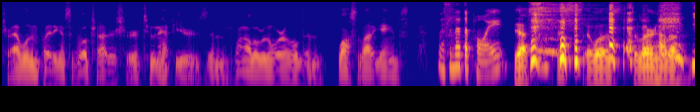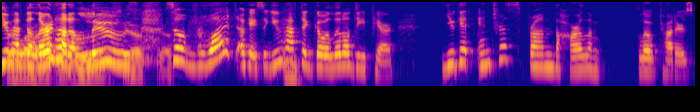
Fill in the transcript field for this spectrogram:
traveled and played against the Globetrotters for two and a half years, and went all over the world, and lost a lot of games. Wasn't that the point? Yes, yes it was to learn how to. You have to learn how to lose. Yes, yes. So what? Okay, so you have to go a little deep here. You get interest from the Harlem Globetrotters.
